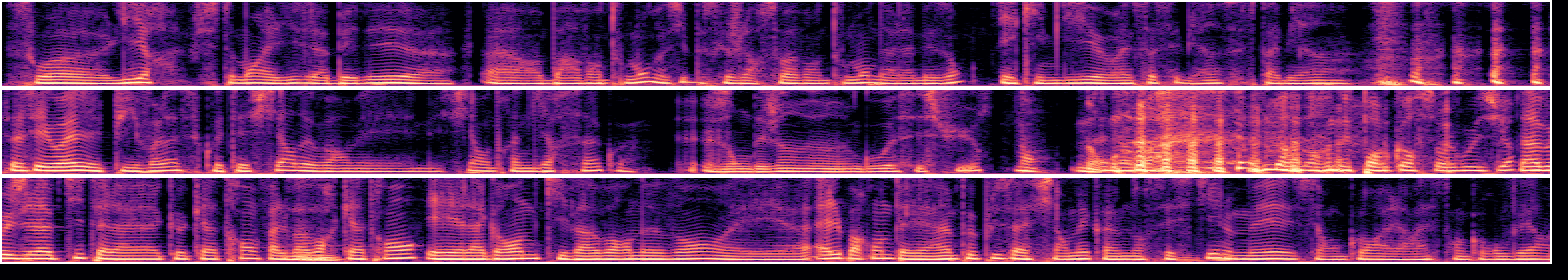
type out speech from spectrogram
soit euh, lire. Justement, elles lisent la BD bah, avant tout le monde aussi, parce que je la reçois avant tout le monde à la maison. Et qui me dit Ouais, ça c'est bien, ça c'est pas bien. ça c'est ouais. Et puis voilà, ce côté fier de voir mes, mes filles en train de lire ça. quoi. Elles ont déjà un goût assez sûr. Non. Non. Euh, non, non. on n'est pas encore sur le goût sûr. Là, moi, j'ai la petite, elle a que 4 ans, enfin, elle va Mhm. avoir 4 ans, et la grande qui va avoir 9 ans. Et euh, elle, par contre, elle est un peu plus affirmée quand même dans ses styles, Mhm. mais c'est encore, elle reste encore ouverte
